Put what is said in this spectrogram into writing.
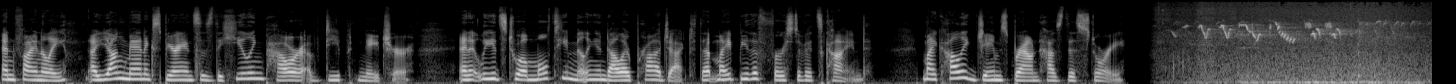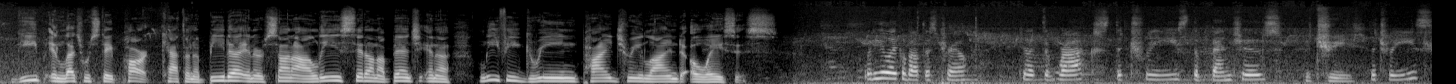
And finally, a young man experiences the healing power of deep nature, and it leads to a multi million dollar project that might be the first of its kind. My colleague James Brown has this story. Deep in Letchworth State Park, Catherine Abida and her son Ali sit on a bench in a leafy green pine tree lined oasis. What do you like about this trail? Do you like the rocks, the trees, the benches? The trees. The trees?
